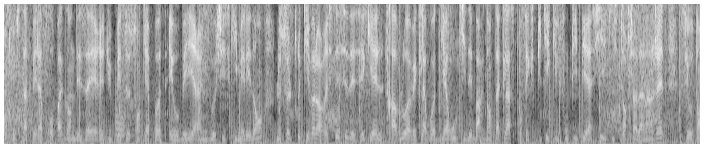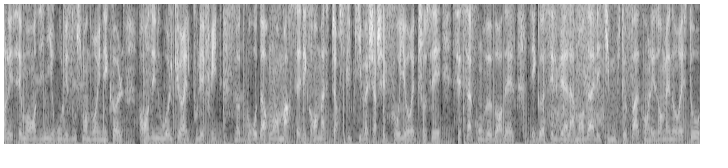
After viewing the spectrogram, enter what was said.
Entre se taper la propagande des aérés du péteux sans capote et obéir à une gauchiste qui met les dents, le seul truc qui va leur rester, c'est des séquelles. Travelo avec la voix de Garou qui débarque dans ta classe pour t'expliquer qu'ils font pipi assis et qui se torchent à la lingette, c'est autant laisser Morandini rouler doucement devant une école. Rendez-nous Walker et le poulet frites. Notre gros daron en Marcel et grand master slip qui va chercher le courrier au rez-de-chaussée, c'est ça qu'on veut, bordel. Les gosses élevés à la mandale et qui mouftent pas quand on les emmène au resto,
